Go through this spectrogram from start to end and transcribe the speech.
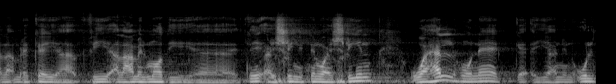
الأمريكية في العام الماضي آه، 2022 وهل هناك يعني نقول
